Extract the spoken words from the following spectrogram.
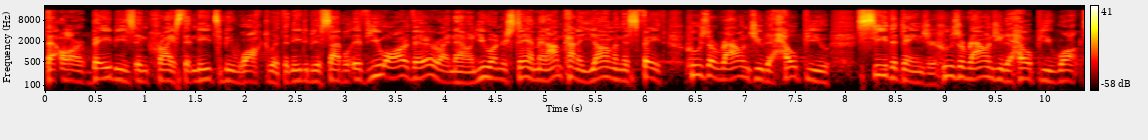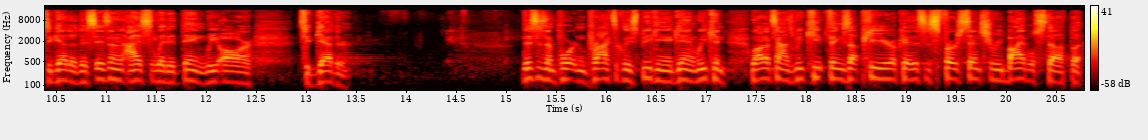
that are babies in Christ that need to be walked with, that need to be discipled. If you are there right now and you understand, man, I'm kind of young in this faith, who's around you to help you see the danger? Who's around you to help you walk together? This isn't an isolated thing. We are together. This is important, practically speaking. Again, we can, a lot of times we keep things up here. Okay, this is first century Bible stuff, but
